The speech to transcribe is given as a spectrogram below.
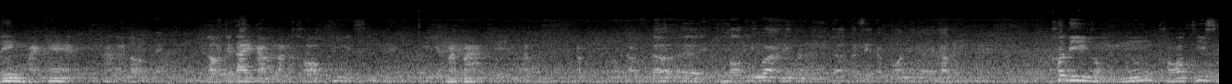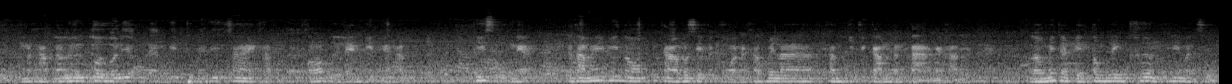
เร่งมาแค่500รอบเนี่ยเราจะได้กำลังทอร์กที่สูงมากๆนะครับครับ ครับ แล้วเอ่อทอล์กที่ว่านี่มันมีกับเกษตรกรยังไงครับข้อดีของทอร์กที่สูงนะครับแล้วเริ่มตัต้วนว่าเรียกแรงบิดใช่ไหมพี่ ใช่ครับทอร์กหรือแรงบิดนะครับ ที่สูงเนี่ยจะทำให้พี่น้องชาวเกษตรกรนะครับ เวลาทำกิจกรรมต่างๆนะครับ เราไม่จำเป็นต้องเร่งเครื่องให้มันสูง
